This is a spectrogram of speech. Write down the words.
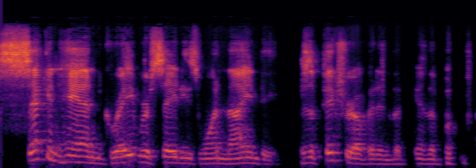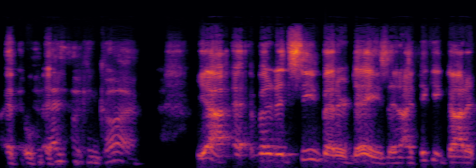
secondhand gray Mercedes 190. There's a picture of it in the in the book, by the way. Nice looking car yeah, eh, but it had seen better days, and I think he got it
